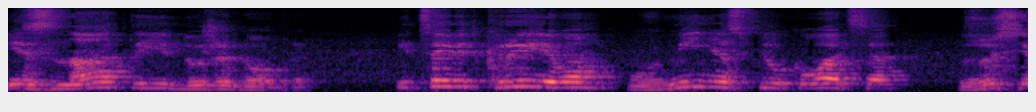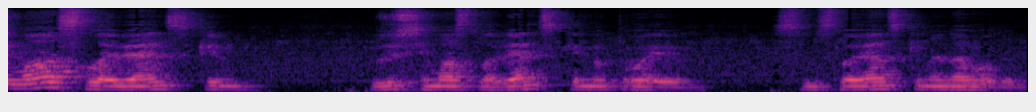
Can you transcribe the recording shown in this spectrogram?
і знати її дуже добре. І це відкриє вам вміння спілкуватися з усіма славянськими, з усіма славянськими проявами, з славянськими народами.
